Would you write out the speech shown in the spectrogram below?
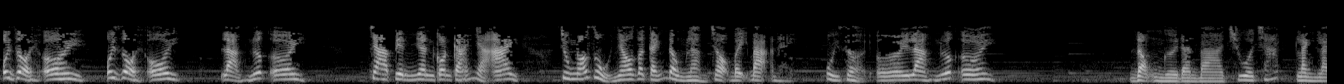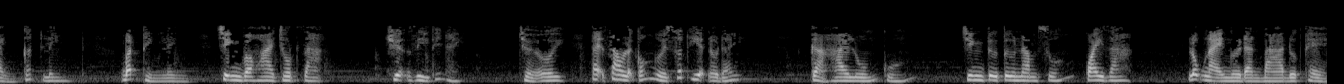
Ôi giời ơi, ôi giời ơi, làng nước ơi, cha tiền nhân con cái nhà ai, chúng nó rủ nhau ra cánh đồng làm trọ bậy bạ này. Ôi giời ơi, làng nước ơi. Giọng người đàn bà chua chát, lanh lành cất lên. Bất thình lình, Trình và Hoài trột dạ. Chuyện gì thế này? Trời ơi, tại sao lại có người xuất hiện ở đây? Cả hai luống cuống. Trình từ từ nằm xuống, quay ra. Lúc này người đàn bà được thể,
